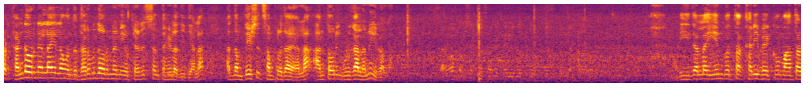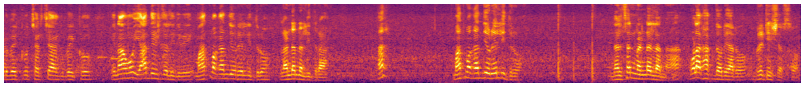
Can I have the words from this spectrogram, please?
ಬಟ್ ಕಂಡವ್ರನ್ನೆಲ್ಲ ಇಲ್ಲ, ಒಂದು ಧರ್ಮದವ್ರನ್ನ ನೀವು ಟೆರೆಸ್ ಅಂತ ಹೇಳೋದಿದೆಯಲ್ಲ, ಅದು ನಮ್ಮ ದೇಶದ ಸಂಪ್ರದಾಯ ಅಲ್ಲ, ಅಂಥವ್ರಿಗೆ ಉಳ್ಗಾಲನೂ ಇರೋಲ್ಲ. ಇದೆಲ್ಲ ಏನು ಗೊತ್ತಾ? ಕರಿಬೇಕು, ಮಾತಾಡಬೇಕು, ಚರ್ಚೆ ಆಗಬೇಕು. ನಾವು ಯಾವ ದೇಶದಲ್ಲಿದ್ದೀವಿ? ಮಹಾತ್ಮ ಗಾಂಧಿಯವರು ಎಲ್ಲಿದ್ದರು ಲಂಡನ್ನಲ್ಲಿದ್ದರಾ ಹಾಂ? ಮಹಾತ್ಮ ಗಾಂಧಿಯವರು ಎಲ್ಲಿದ್ದರು ನೆಲ್ಸನ್ ಮೆಂಡಲನ್ನು ಒಳಗೆ ಹಾಕಿದವ್ರು ಯಾರು? ಬ್ರಿಟಿಷರ್ಸು.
